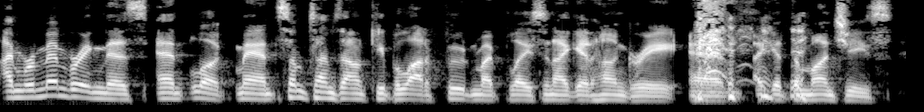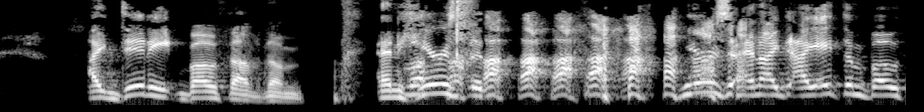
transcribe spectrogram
I'm remembering this and look, man, sometimes I don't keep a lot of food in my place and I get hungry and I get the munchies. I did eat both of them. And here's the, here's, and I, I ate them both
